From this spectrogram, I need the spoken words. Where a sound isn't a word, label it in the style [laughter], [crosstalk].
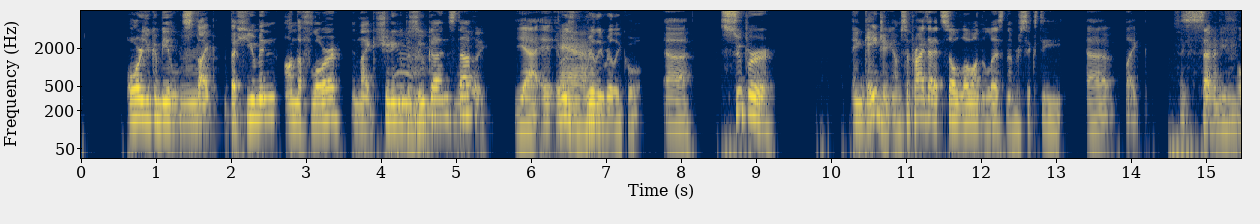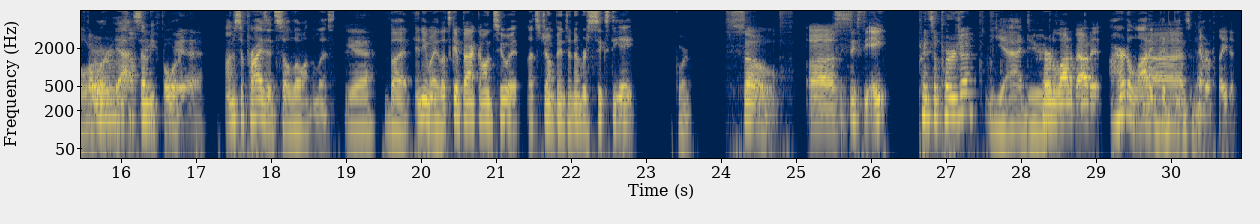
or you can be Mm. like the human on the floor and like shooting a bazooka and stuff. Really? Yeah, it, it was really really cool. Uh, super engaging. I'm surprised that it's so low on the list, number sixty. Uh, like like 74, 74. yeah, 74. Yeah. I'm surprised it's so low on the list. Yeah. But anyway, let's get back onto it. Let's jump into number 68. Gord. So, uh, 68. Prince of Persia. Yeah, dude. Heard a lot about it. I heard a lot of good Uh, things about Never it. played it.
